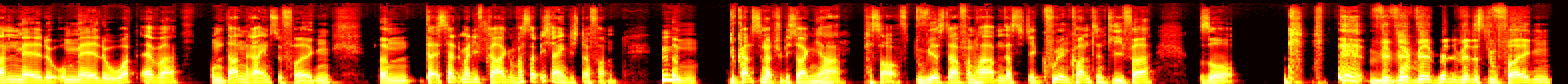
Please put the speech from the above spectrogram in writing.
anmelde, ummelde, whatever, um dann reinzufolgen. Ähm, da ist halt immer die Frage, was habe ich eigentlich davon? Mhm. Ähm, du kannst dir natürlich sagen, ja, pass auf, du wirst davon haben, dass ich dir coolen Content liefere. So, ja. würdest du folgen?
